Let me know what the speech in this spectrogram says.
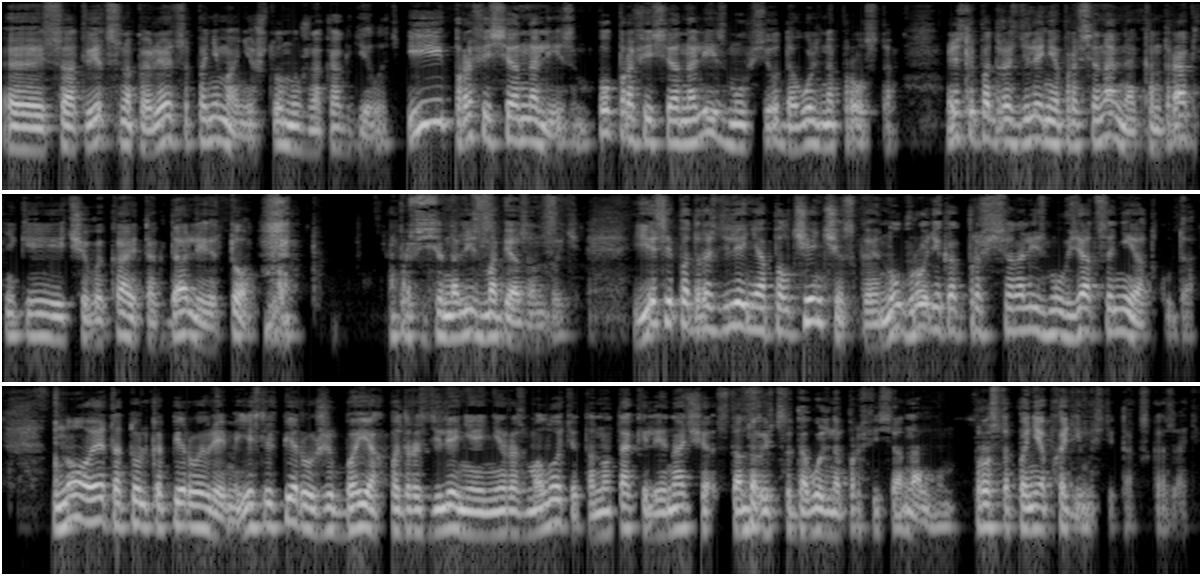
соответственно, появляется понимание, что нужно как делать. И профессионализм. По профессионализму все довольно просто. Если подразделение профессиональное, контрактники, ЧВК и так далее, то профессионализм обязан быть. Если подразделение ополченческое, ну, вроде как профессионализму взяться неоткуда. Но это только первое время. Если в первых же боях подразделение не размолотит, оно так или иначе становится довольно профессиональным. Просто по необходимости, так сказать.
